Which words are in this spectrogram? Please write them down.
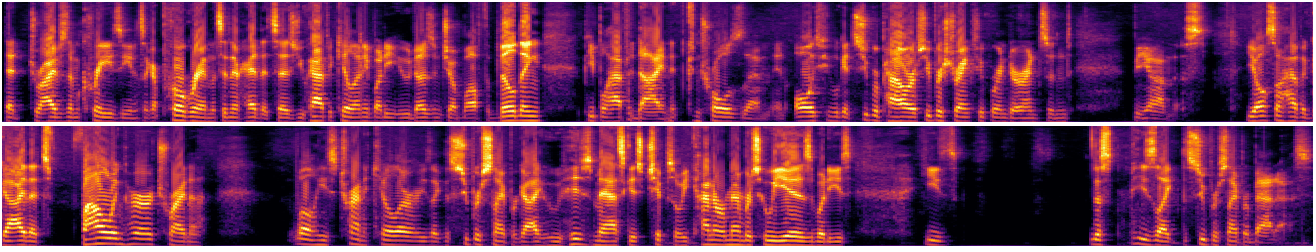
that drives them crazy. And it's like a program that's in their head that says you have to kill anybody who doesn't jump off the building. People have to die, and it controls them. And all these people get superpower, super strength, super endurance, and beyond this. You also have a guy that's following her, trying to. Well, he's trying to kill her. He's like the super sniper guy who his mask is chipped, so he kind of remembers who he is, but he's he's this he's like the super sniper badass.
